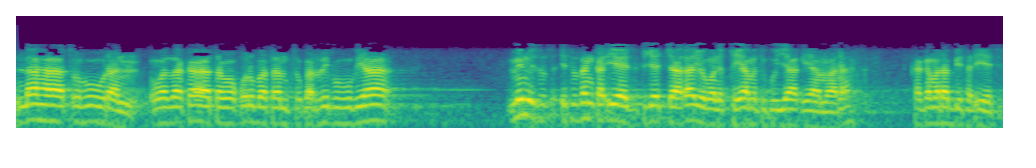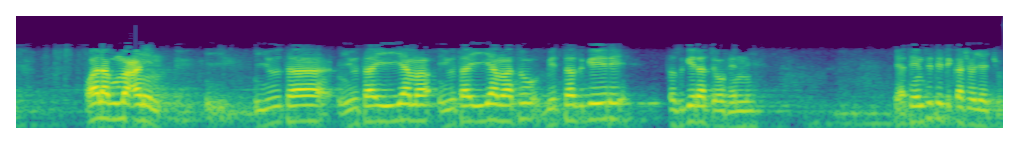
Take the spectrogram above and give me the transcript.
لها طهورا وزكاة وقربة تقربه بها من إتسن كريئة تججارا يوم القيامة قياك يا مالا كما ربي تريئة قال أبو معن يتيمة بالتصغير تصغيرة أوفني يتيم ستي تكشو جيتشو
